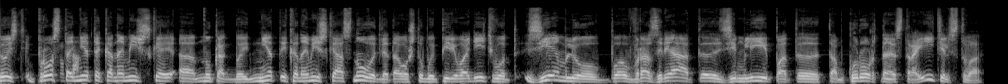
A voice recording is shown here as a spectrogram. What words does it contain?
То есть просто нет экономической, а, ну как бы нет экономической основы для того, чтобы переводить вот землю в разряд э, земли под э, там курортное строительство,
